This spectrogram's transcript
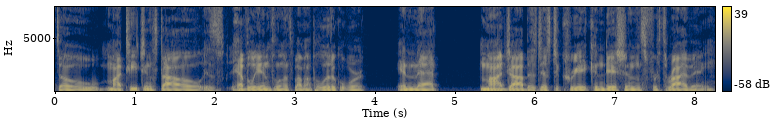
So my teaching style is heavily influenced by my political work in that my job is just to create conditions for thriving,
